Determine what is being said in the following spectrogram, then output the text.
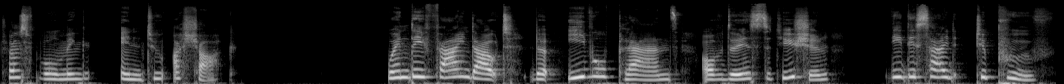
transforming into a shark. When they find out the evil plans of the institution, they decide to prove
